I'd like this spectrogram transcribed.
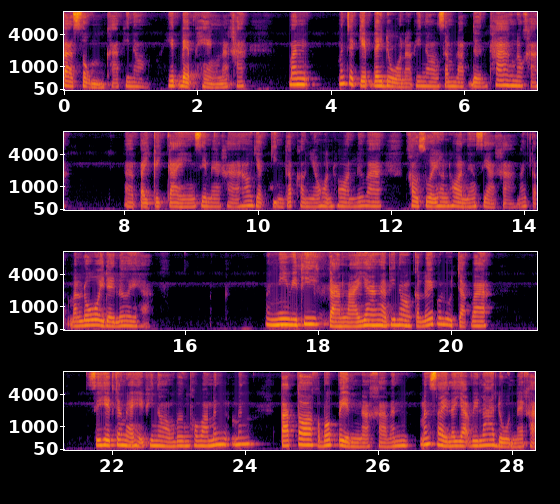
ปลาส้มค่ะ พี่น้องเฮ็ดแบบแห้งนะคะ มันมันจะเก็บได้โดนะพี่น้องสำหรับเดินทางเนาะค่ะอ่า ไปไกลๆจังซี่แหมคะเฮาอยากกินกับข้าวเหนียวฮ้อนๆหรือว่าข้าวสวยฮ้อนๆจังซี่ค่ะ มันกับมาโรยได้เลยค่ะ มันมีวิธีการหลายอย่างอะพี่น้องก็เลยบ่รู้จักว่าสิเฮ็ดจังไดให้พี่น้องเบิ่งเพราะว่ามันมันตัดต่อก็บ่เป็นนะคะมันมันใช้ระยะเวลาโดนนะค่ะ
